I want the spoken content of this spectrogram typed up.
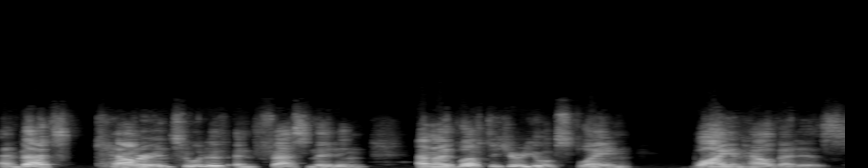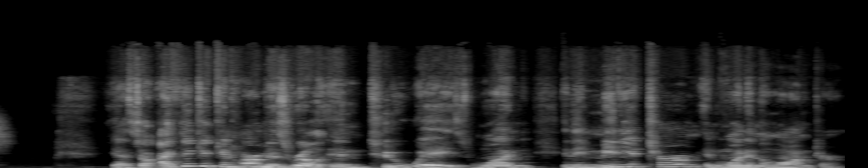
And that's counterintuitive and fascinating. And I'd love to hear you explain why and how that is. Yeah, so I think it can harm Israel in two ways one in the immediate term and one in the long term.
